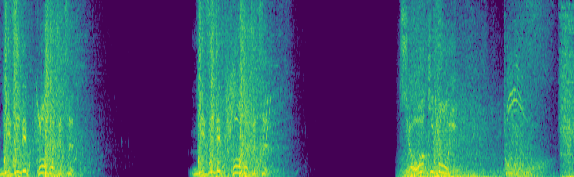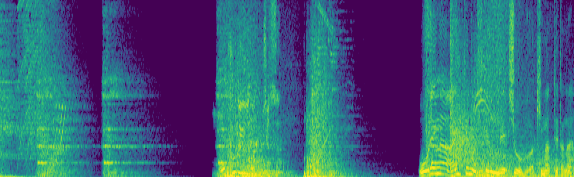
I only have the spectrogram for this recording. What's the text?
水鉄砲の術。水鉄砲の術。俺が相手の時点で勝負は決まってたな。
